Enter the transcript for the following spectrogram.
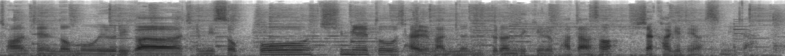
저한테는 너무 요리가 재밌었고 취미에도 잘 맞는 그런 느낌을 받아서 시작하게 되었습니다.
